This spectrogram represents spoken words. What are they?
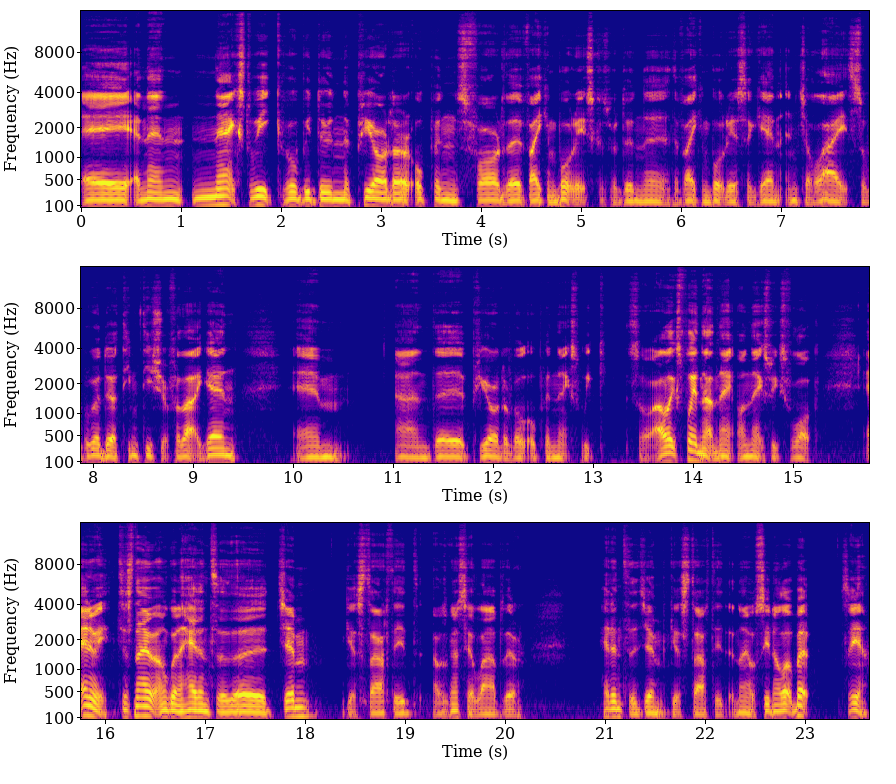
Uh, and then next week we'll be doing the pre-order opens for the Viking boat race because we're doing the, the Viking boat race again in July. So we're going to do a team t-shirt for that again. Um, and the pre-order will open next week. So I'll explain that on next week's vlog. Anyway, just now I'm going to head into the gym, get started. I was going to say lab there. Head into the gym, get started, and I'll see you in a little bit. See ya.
